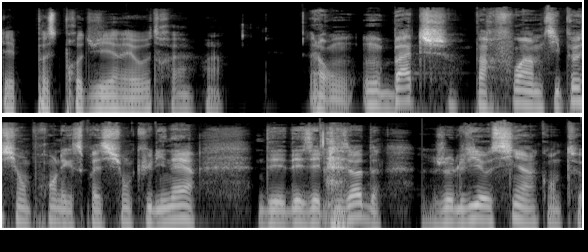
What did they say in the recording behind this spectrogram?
les post-produire et autres euh, voilà. Alors on, on, batch parfois un petit peu si on prend l'expression culinaire des, des épisodes. je le vis aussi hein, quand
